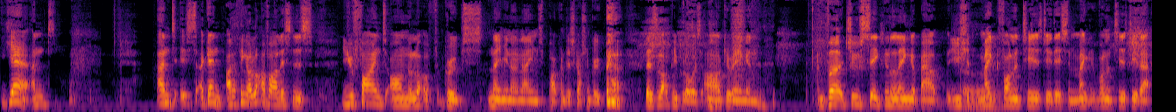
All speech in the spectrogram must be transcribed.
yeah, and and it's again, I think a lot of our listeners you find on a lot of groups, naming no names, parkrun discussion group, there's a lot of people always arguing and virtue signaling about you should oh. make volunteers do this and make volunteers do that.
